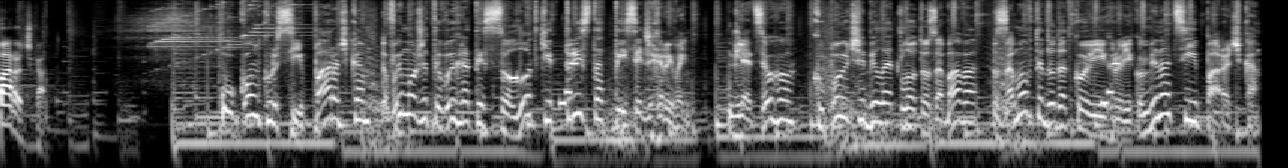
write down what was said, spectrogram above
парочка. У конкурсі Парочка ви можете виграти солодкі 300 тисяч гривень. Для цього, купуючи білет Лото Забава, замовте додаткові ігрові комбінації Парочка.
